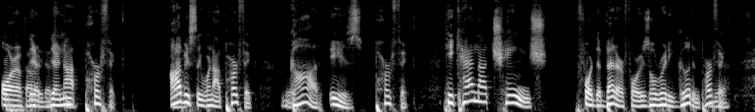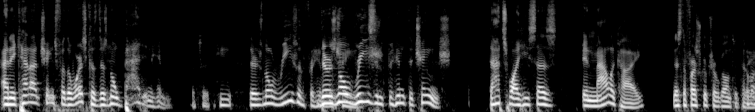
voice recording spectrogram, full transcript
or if they're they're not perfect. Obviously, we're not perfect. God is perfect. He cannot change for the better, for he's already good and perfect. And he cannot change for the worse because there's no bad in him. That's it. He there's no reason for him. There's to no change. reason for him to change. That's why he says in Malachi, this is the first scripture we're going to today.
